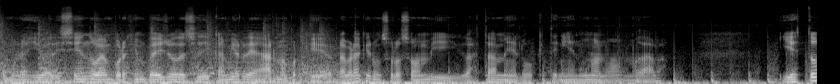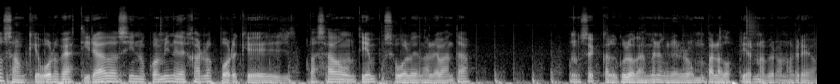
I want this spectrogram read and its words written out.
como les iba diciendo, ven por ejemplo, yo decidí cambiar de arma porque la verdad que era un solo zombie y gastarme lo que tenía en uno no, daba. Y estos, aunque vos los veas tirados así, no conviene dejarlos porque pasado un tiempo se vuelven a levantar. No sé, calculo que al menos que le rompa las dos piernas, pero no creo.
